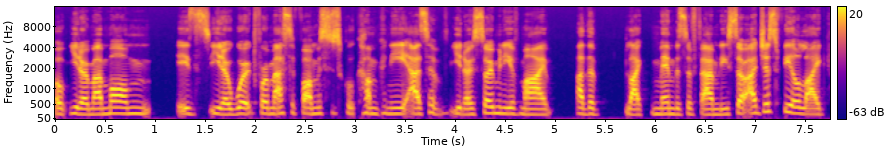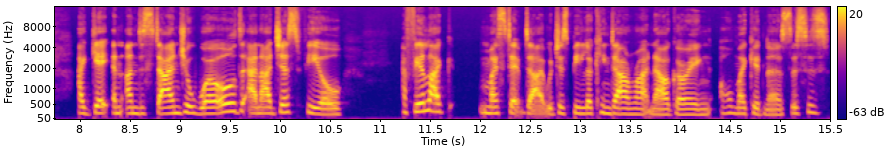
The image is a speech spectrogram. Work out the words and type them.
Oh, you know, my mom is you know worked for a massive pharmaceutical company, as have you know so many of my other like members of family. So I just feel like I get and understand your world, and I just feel, I feel like my stepdad would just be looking down right now, going, "Oh my goodness, this is."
